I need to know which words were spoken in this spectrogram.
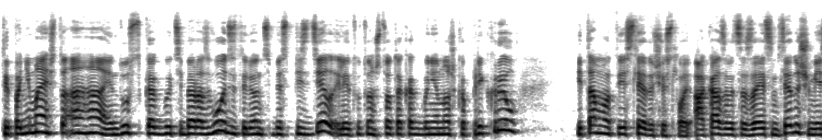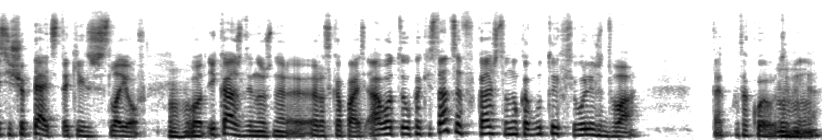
ты понимаешь, что ага, индус как бы тебя разводит, или он тебе спиздел, или тут он что-то как бы немножко прикрыл, и там вот есть следующий слой. А оказывается, за этим следующим есть еще пять таких же слоев. Угу. Вот, и каждый нужно э, раскопать. А вот у пакистанцев кажется, ну, как будто их всего лишь два. Так, такое вот угу. у меня.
